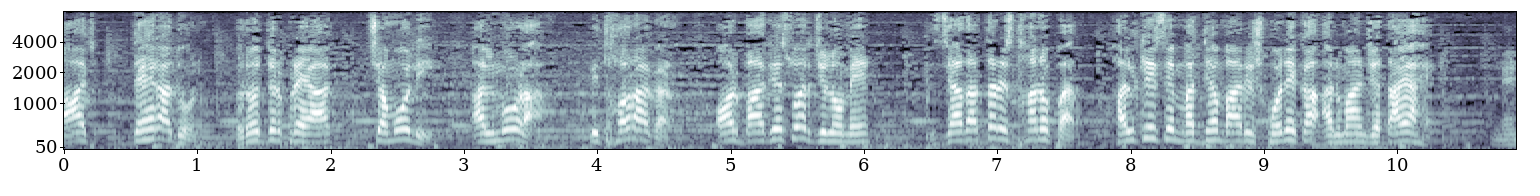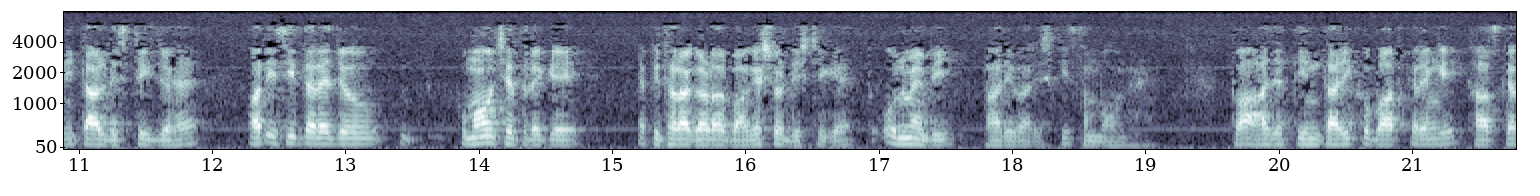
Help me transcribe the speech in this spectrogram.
आज देहरादून, रुद्रप्रयाग, चमोली, अल्मोड़ा, पिथौरागढ़ और बागेश्वर जिलों में ज़्यादातर स्थानों पर हल्की से मध्यम बारिश होने का अनुमान जताया है। नैनीताल डिस्ट्रिक्ट जो है, और इसी तरह जो कुमाऊं क्षेत्र के पिथौरागढ़ और बागेश्वर डिस्ट्रिक्ट है तो उनमें भी भारी बारिश की संभावना है। तो आज तीन तारीख को बात करेंगे, खासकर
